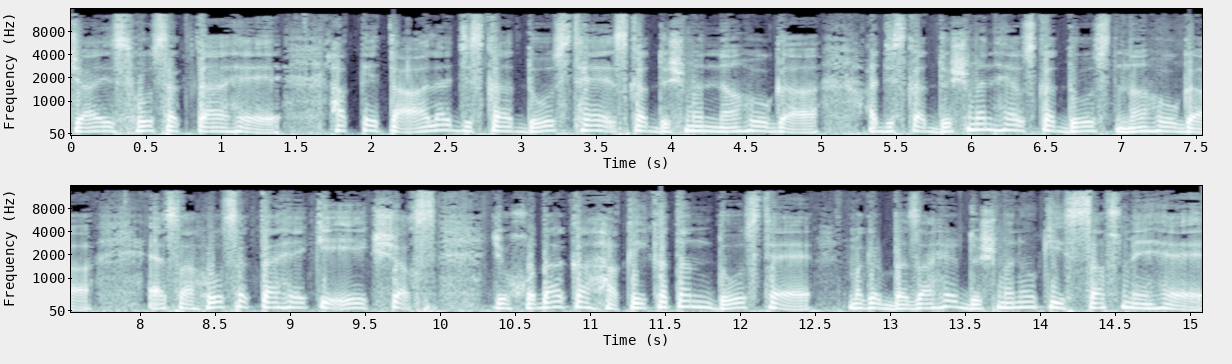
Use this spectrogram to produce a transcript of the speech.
جائز ہو سکتا ہے؟ حق تعالی جس کا دوست ہے، اس کا دشمن نہ ہوگا۔ اور جس کا دشمن ہے، اس کا دوست نہ ہوگا۔ ایسا ہو سکتا ہے کہ ایک شخص جو خدا کا حقیقتاً دوست ہے، مگر بظاہر دشمنوں کی صف میں ہے۔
